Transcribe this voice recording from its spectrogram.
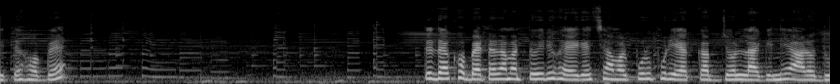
দিতে হবে। তো দেখো, ব্যাটার আমার তৈরি হয়ে গেছে। আমার পুরোপুরি এক কাপ জল লাগেনি আরও দু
